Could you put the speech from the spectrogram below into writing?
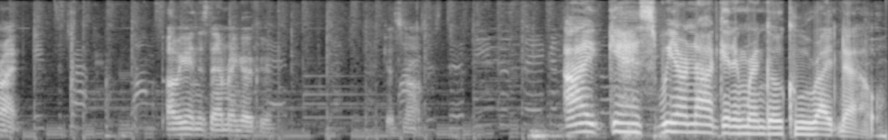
Alright. Are we getting this damn Rengoku? Guess not. I guess we are not getting Rengoku right now.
